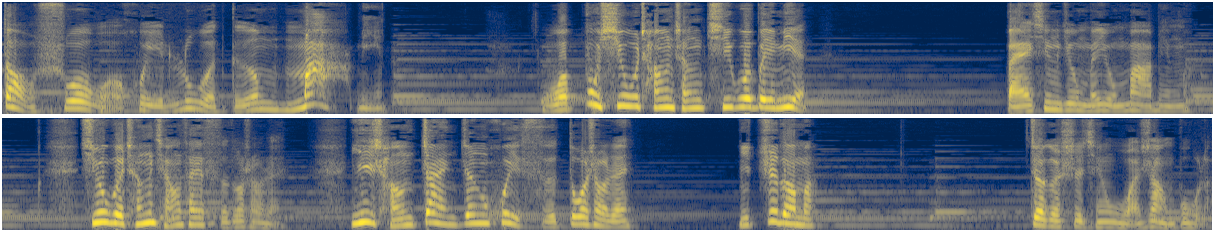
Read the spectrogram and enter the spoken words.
倒说我会落得骂名？我不修长城，齐国被灭，百姓就没有骂名吗？修个城墙才死多少人？一场战争会死多少人？你知道吗？这个事情我让步了，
